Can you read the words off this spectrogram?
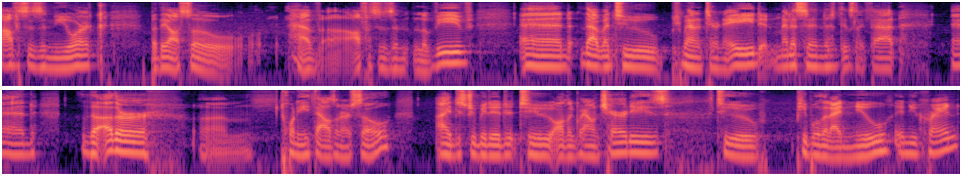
offices in New York, but they also have uh, offices in Lviv, and that went to humanitarian aid and medicine and things like that. And the other um, 20,000 or so, I distributed to on the ground charities, to people that I knew in Ukraine.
